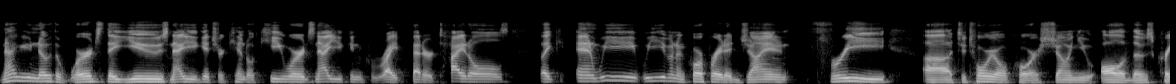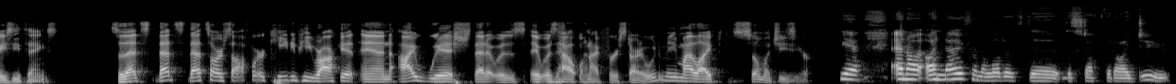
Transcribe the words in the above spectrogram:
now you know the words they use. Now you get your Kindle keywords. Now you can write better titles. Like, and we we even incorporate a giant free uh, tutorial course showing you all of those crazy things. So that's that's that's our software, KDP Rocket, and I wish that it was it was out when I first started. It would have made my life so much easier. Yeah, and I, I know from a lot of the the stuff that I do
